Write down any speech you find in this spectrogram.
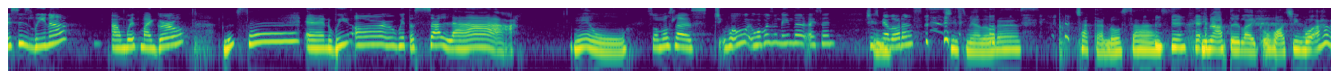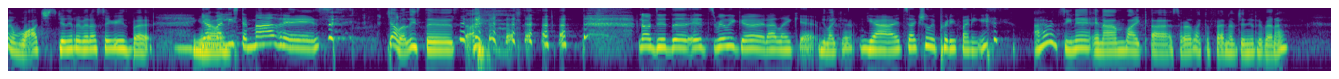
This is Lena. I'm with my girl, Lucy. and we are with the Sala. Meow. Somos las. What, what was the name that I said? Chismeadoras. Mm. Chismeadoras. Chacalosas. you know, after like watching, well, I haven't watched Jenni Rivera series, but you ya know, valiste madres. ya valiste. no, dude, the it's really good. I like it. you like it? Yeah, it's actually pretty funny. I haven't seen it, and I'm like uh, sort of like a fan of Jenni Rivera.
